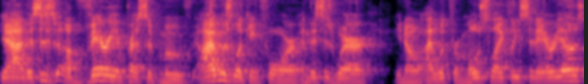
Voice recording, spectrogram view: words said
Yeah, this is a very impressive move. I was looking for, and this is where you know I look for most likely scenarios,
